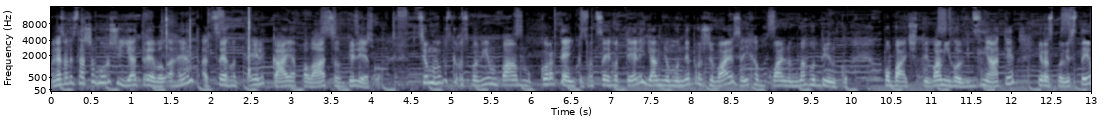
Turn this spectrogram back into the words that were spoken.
Мене звати Саша Гурші, я тревел-агент, а це готель Кая Палацо в Білеку. В цьому випуску розповім вам коротенько про цей готель. Я в ньому не проживаю, заїхав буквально на годинку побачити, вам його відзняти і розповісти.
